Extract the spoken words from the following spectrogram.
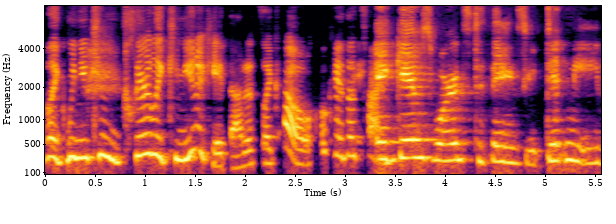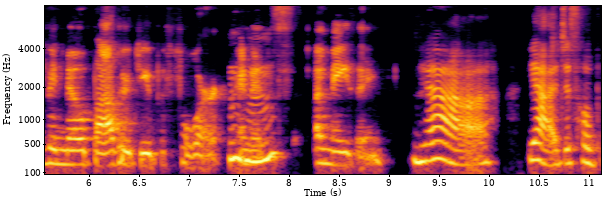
like when you can clearly communicate that it's like oh okay that's fine It gives words to things you didn't even know bothered you before. And Mhm. it's amazing. yeah yeah it just hope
